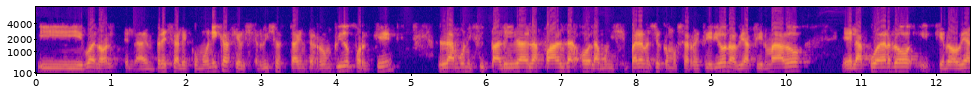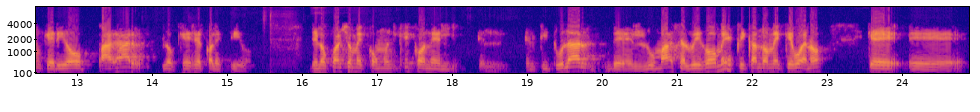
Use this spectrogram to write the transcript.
y, bueno, la empresa le comunica que el servicio está interrumpido porque la municipalidad de La Falda o la municipalidad, no sé cómo se refirió, no había firmado el acuerdo y que no habían querido pagar lo que es el colectivo. De lo cual yo me comuniqué con el, el, titular del LUMAS, Luis Gómez, explicándome que, bueno, que eh,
